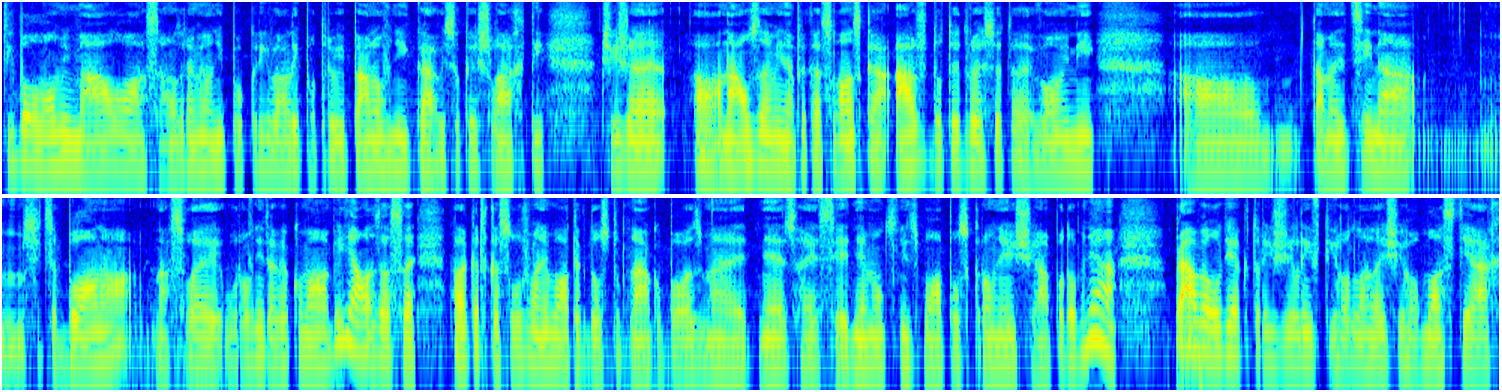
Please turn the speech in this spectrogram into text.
tých bolo veľmi málo a samozrejme oni pokrývali potreby pánovníka, vysokej šlachty. Čiže na území napríklad Slovenska až do tej druhej svetovej vojny tá medicína mm, síce bola na, na svojej úrovni tak, ako mala byť, ale zase tá lekárska služba nebola tak dostupná, ako povedzme dnes, hej, sieť nemocnic bola poskromnejšia a podobne. A práve ľudia, ktorí žili v tých odlahlejších oblastiach,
